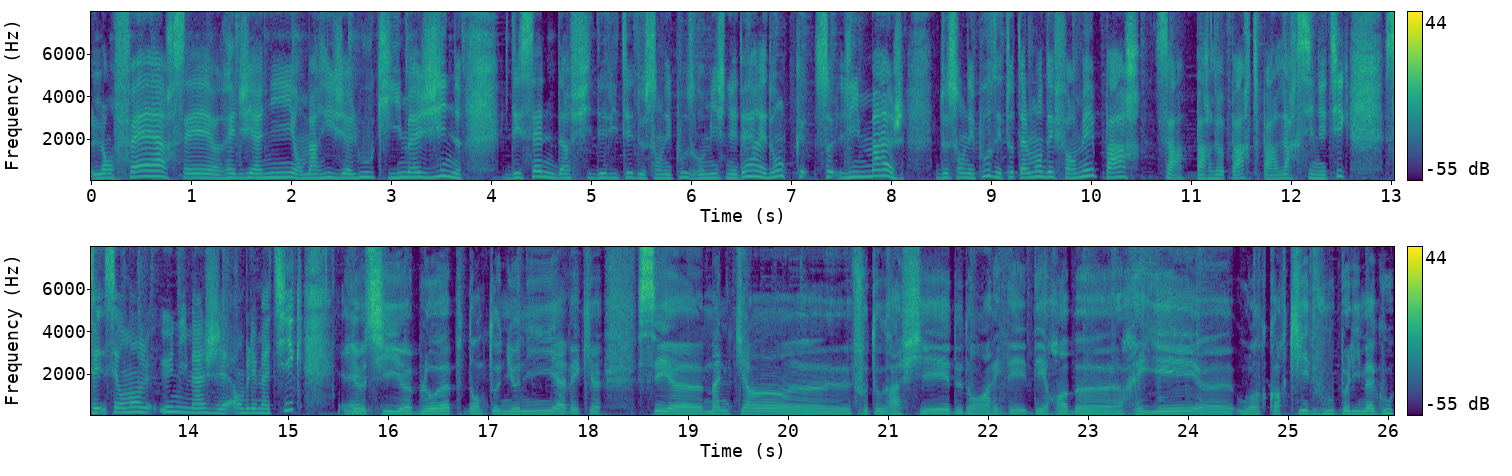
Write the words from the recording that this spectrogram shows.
L'Enfer. C'est Reggiani en mari jaloux qui imagine des scènes d'infidélité de son épouse Romy Schneider et donc l'image de son épouse est totalement déformée par ça, par l'op art, par l'art cinétique. C'est vraiment une image emblématique. Il y a euh, aussi Blow Up d'Antonioni avec ces mannequins photographiés dedans avec des, robes euh, rayées euh, ou encore Qui êtes-vous Polymagou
